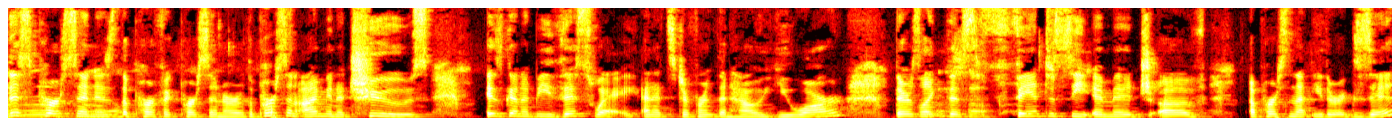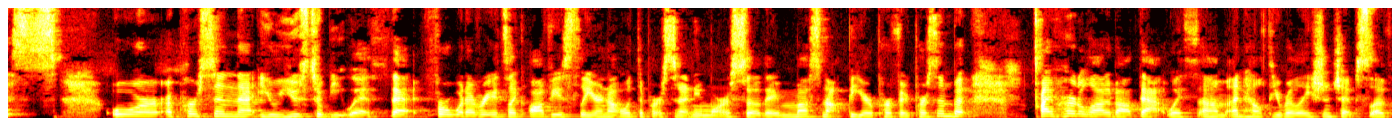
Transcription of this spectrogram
this person is the perfect person or the person i'm going to choose is going to be this way and it's different than how you are. There's like this fantasy image of a person that either exists or a person that you used to be with that for whatever it's like obviously you're not with the person anymore so they must not be your perfect person but i've heard a lot about that with um, unhealthy relationships of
